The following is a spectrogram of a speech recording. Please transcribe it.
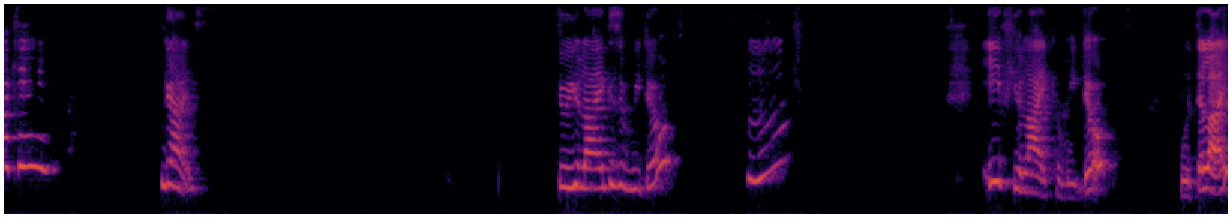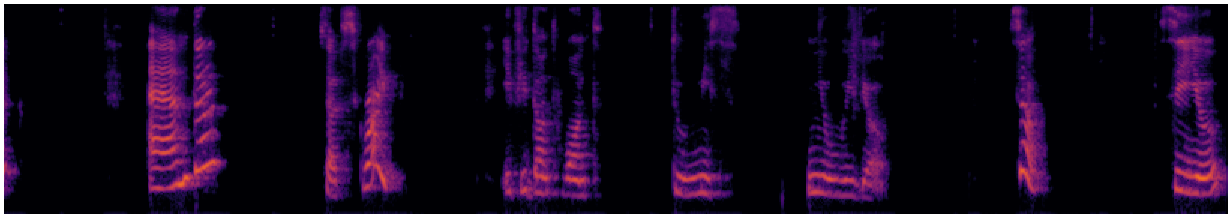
Okay, guys. Do you like the video? Hmm? If you like a video, put a like and subscribe if you don't want to miss new video. So, see you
